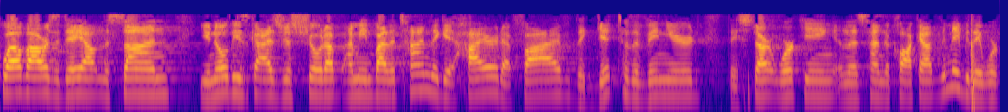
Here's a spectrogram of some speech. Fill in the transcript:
12 hours a day out in the sun. You know these guys just showed up. I mean, by the time they get hired at 5, they get to the vineyard, they start working, and then it's time to clock out. Maybe they work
